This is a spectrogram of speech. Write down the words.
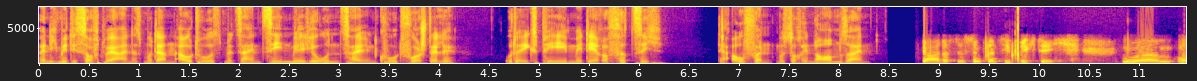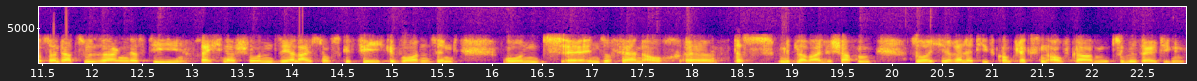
Wenn ich mir die Software eines modernen Autos mit seinen 10 Millionen Zeilen Code vorstelle, oder XP mit derer 40, der Aufwand muss doch enorm sein. Ja, das ist im Prinzip richtig. Nur muss man dazu sagen, dass die Rechner schon sehr leistungsfähig geworden sind und äh, insofern auch äh, das mittlerweile schaffen, solche relativ komplexen Aufgaben zu bewältigen.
